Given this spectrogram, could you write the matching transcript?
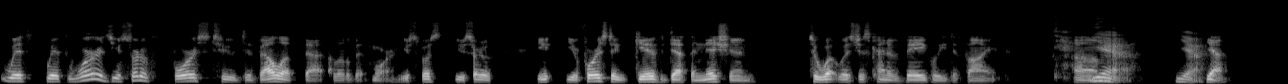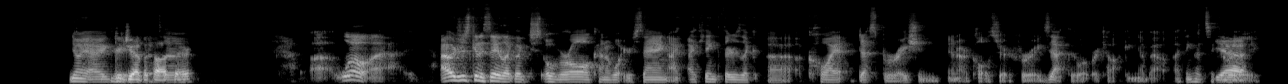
with with words you're sort of forced to develop that a little bit more. You're supposed you sort of you, you're forced to give definition to what was just kind of vaguely defined. Um, yeah. Yeah. yeah. No, yeah, I agree. Did you have a thought there? Uh, well, I, I was just gonna say, like, like just overall, kind of what you're saying. I, I think there's like a, a quiet desperation in our culture for exactly what we're talking about. I think that's like Yeah. a really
